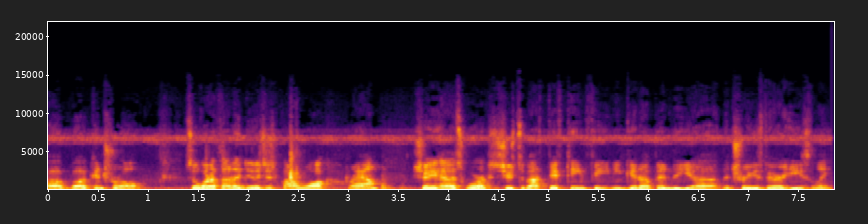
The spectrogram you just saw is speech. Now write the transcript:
uh, bug control. So what I thought I'd do is just kind of walk around, show you how this works. It shoots about 15 feet and you can get up in the, uh, the trees very easily.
